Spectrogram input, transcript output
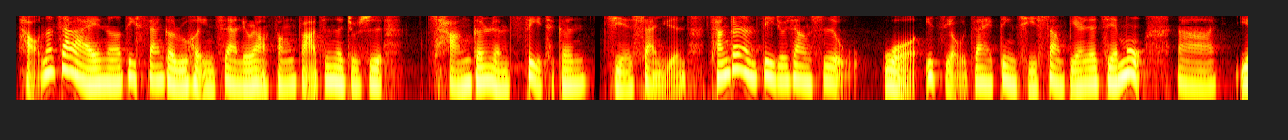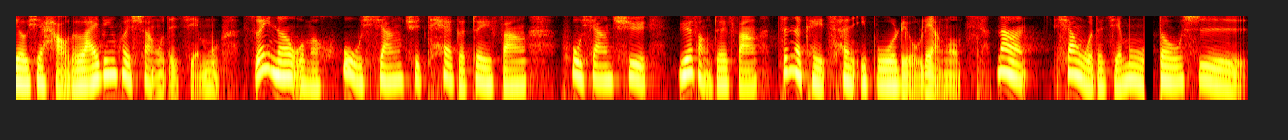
好，那再来呢？第三个如何引自然流量方法，真的就是常跟人 fit 跟结善缘。常跟人 fit 就像是我一直有在定期上别人的节目，那。也有一些好的来宾会上我的节目，所以呢，我们互相去 tag 对方，互相去约访对方，真的可以蹭一波流量哦。那像我的节目都是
